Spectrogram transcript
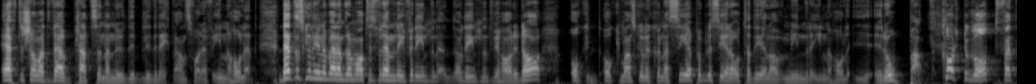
eftersom att webbplatserna nu blir direkt ansvariga för innehållet. Detta skulle innebära en dramatisk förändring för det internet, av det internet vi har idag och, och man skulle kunna se, publicera och ta del av mindre innehåll i Europa. Kort och gott, för att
